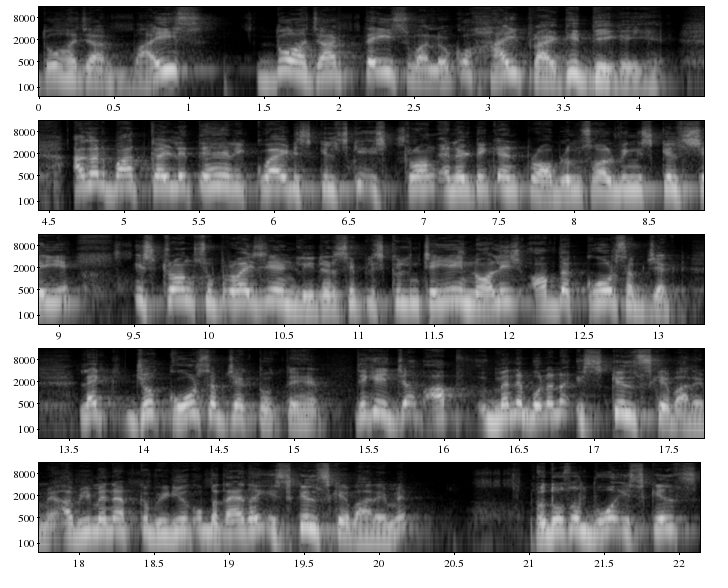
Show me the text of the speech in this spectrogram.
2022 2023 वालों को हाई प्रायोरिटी दी गई है। अगर बात कर लेते हैं रिक्वायर्ड स्किल्स की strong analytic and problem solving skills चाहिए strong supervisory and leadership skilling चाहिए knowledge of the core subject like जो कोर सब्जेक्ट होते हैं, देखिए, जब आप, मैंने बोला ना स्किल्स के बारे में, अभी मैंने आपको वीडियो को बताया था स्किल्स के बारे में तो दोस्तों, वो स्किल्स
